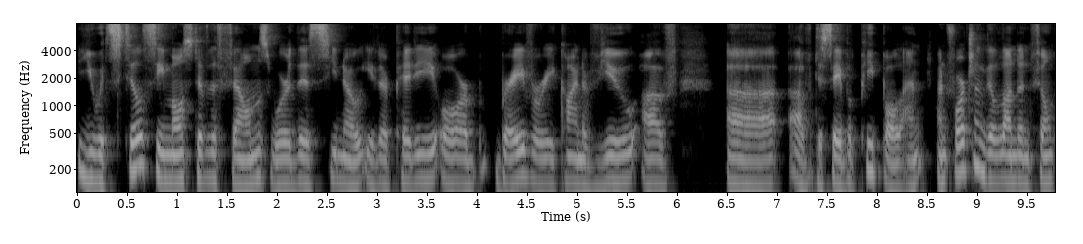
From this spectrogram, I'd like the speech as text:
you would still see most of the films were this you know either pity or bravery kind of view of uh, of disabled people. And unfortunately, the London Film,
